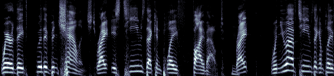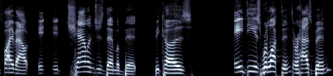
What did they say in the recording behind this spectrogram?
where they've where they've been challenged, right? Is teams that can play five out, hmm. right? When you have teams that can play five out, it it challenges them a bit because AD is reluctant or has been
